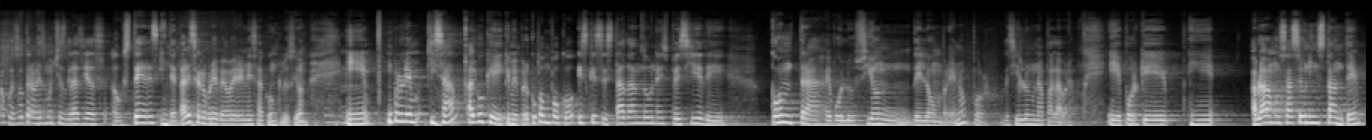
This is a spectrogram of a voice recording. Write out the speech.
No, pues otra vez muchas gracias a ustedes. Intentaré ser breve a ver en esa conclusión. Eh, un problema, quizá algo que, me preocupa un poco es que se está dando una especie de contraevolución del hombre, ¿no? Por decirlo en una palabra. Eh, porque eh, hablábamos hace un instante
